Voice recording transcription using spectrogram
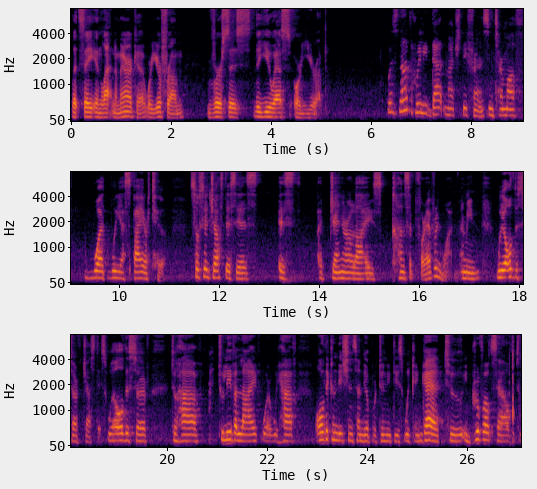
let's say, in Latin America, where you're from, versus the US or Europe? Well, it's not really that much difference in terms of what we aspire to. Social justice is, is a generalized concept for everyone. I mean, we all deserve justice. We all deserve to have to live a life where we have all the conditions and the opportunities we can get to improve ourselves, to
